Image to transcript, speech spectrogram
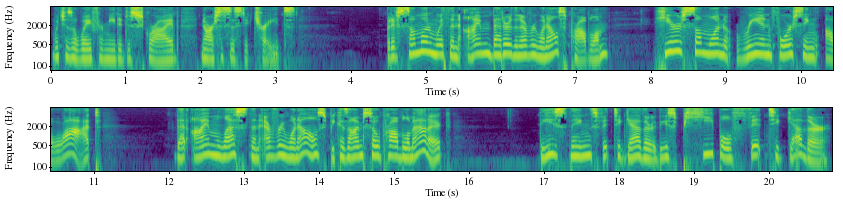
which is a way for me to describe narcissistic traits, but if someone with an I'm better than everyone else problem hears someone reinforcing a lot that I'm less than everyone else because I'm so problematic. These things fit together. These people fit together.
